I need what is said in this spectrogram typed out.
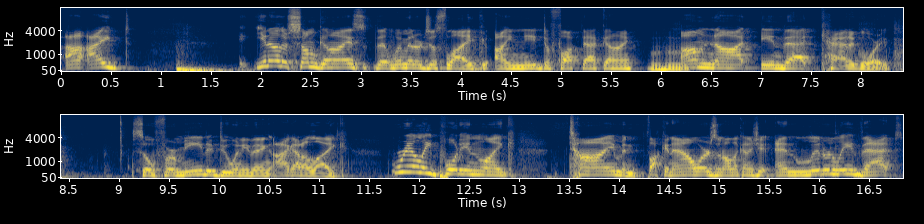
I you know, there's some guys that women are just like, I need to fuck that guy. I'm not in that category. So for me to do anything, I gotta like really put in like time and fucking hours and all that kind of shit. And literally that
